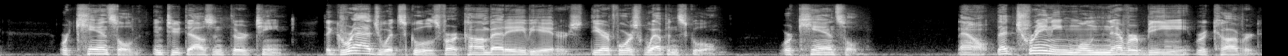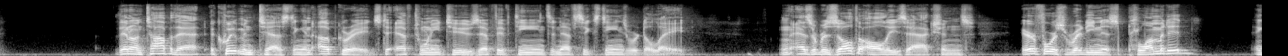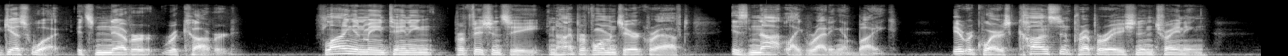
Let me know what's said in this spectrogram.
were canceled in 2013. The graduate schools for our combat aviators, the Air Force Weapons School, were canceled. Now, that training will never be recovered. Then, on top of that, equipment testing and upgrades to F 22s, F 15s, and F 16s were delayed. And as a result of all these actions, Air Force readiness plummeted, and guess what? It's never recovered. Flying and maintaining proficiency in high performance aircraft is not like riding a bike. It requires constant preparation and training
